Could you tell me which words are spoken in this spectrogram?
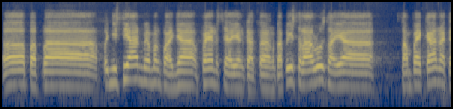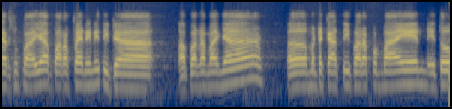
uh, bapak penyisian memang banyak fans ya yang datang. Tapi selalu saya sampaikan agar supaya para fans ini tidak apa namanya uh, mendekati para pemain itu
